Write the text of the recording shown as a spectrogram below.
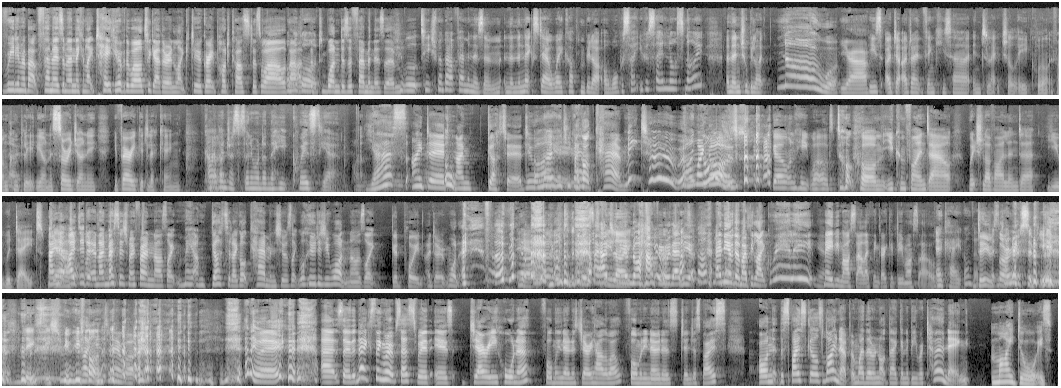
read him about feminism, and they can like take over the world together and like do a great podcast as well oh about God. the wonders of feminism. She will teach him about feminism, and then the next day I'll wake up and be like, "Oh, what was that you were saying last night?" And then she'll be like, "No." Yeah. He's. I don't, I don't think he's her intellectual equal. If I'm completely honest. Sorry, Johnny. You're very good looking. Out of interest, has anyone done the heat quiz yet? Yes, I did, and oh. I'm gutted. Who Oh, are no, you? who'd you I got Kem. Me too. Oh my god. Go on heatworld.com. You can find out which Love Islander you would date. I know, I did it, and I messaged my friend, and I was like, "Mate, I'm gutted. I got Kem," and she was like, "Well, who did you want?" And I was like, "Good point. I don't want any of them." Yeah, you wanted the quiz to I be actually like, am not happy with any cat above my any of them. I'd be like, "Really? Maybe Marcel. I think I could do Marcel." Okay. Oh, that's Do, sorry. generous of you, Lucy. Should we move on? Like, you know what? uh, so the next thing we're obsessed with is Geri Horner, formerly known as Geri Halliwell, formerly known as Ginger Spice, on the Spice Girls lineup and whether or not they're going to be returning. my door is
